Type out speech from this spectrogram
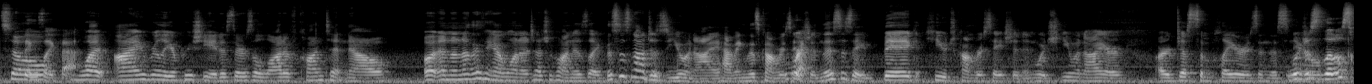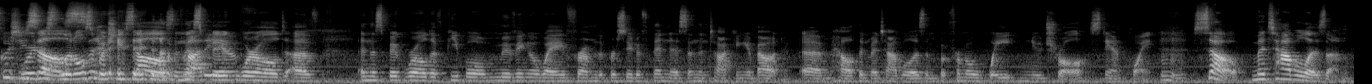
so things like that. what i really appreciate is there's a lot of content now oh, and another thing i want to touch upon is like this is not just you and i having this conversation Right. this is a big huge conversation in which you and i are are just some players in this we're new- just little squishy we're cells just little squishy cells in this big of- world of in this big world of people moving away from the pursuit of thinness and then talking about um, health and metabolism but from a weight neutral standpoint Mhm. so metabolism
